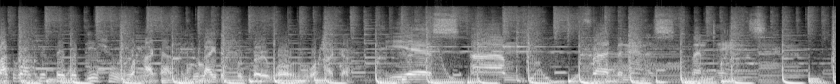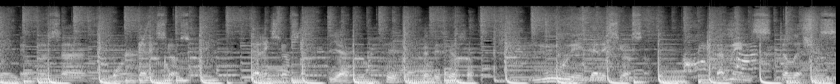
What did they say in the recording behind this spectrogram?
What was your favorite dish in Oaxaca? Did you like the food very well in Oaxaca? Yes, um, fried bananas, plantains. It was uh, delicioso. Delicioso? Yeah, sí, delicioso. Muy delicioso. That means delicious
